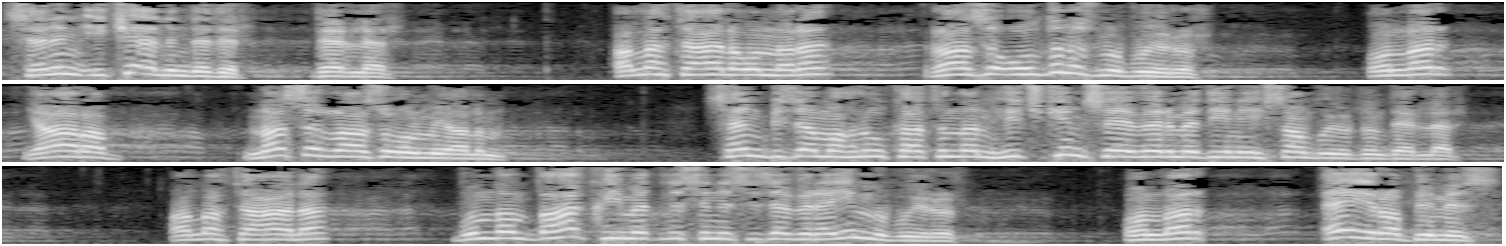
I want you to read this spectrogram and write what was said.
senin iki elindedir derler. Allah Teala onlara razı oldunuz mu buyurur. Onlar ya Rab nasıl razı olmayalım? Sen bize mahlukatından hiç kimseye vermediğini ihsan buyurdun derler. Allah Teala bundan daha kıymetlisini size vereyim mi buyurur. Onlar ey Rabbimiz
